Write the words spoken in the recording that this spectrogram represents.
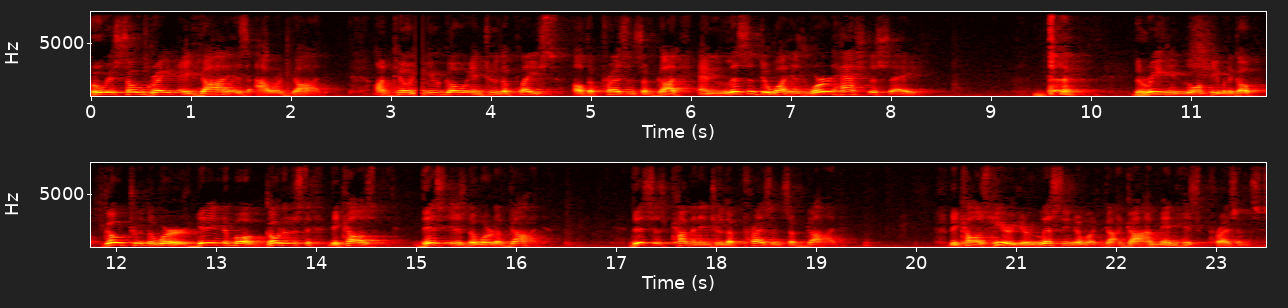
Who is so great a God as our God? Until you go into the place of the presence of God and listen to what His Word has to say. The reason you want people to go, go to the Word, get in the book, go to this, because this is the Word of God. This is coming into the presence of God. Because here you're listening to what God, God I'm in His presence.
